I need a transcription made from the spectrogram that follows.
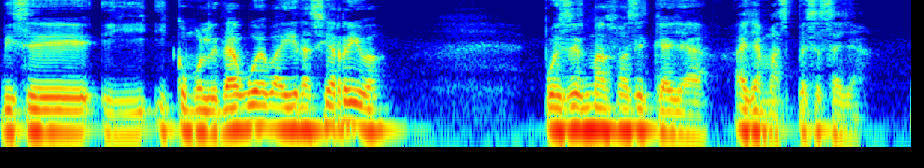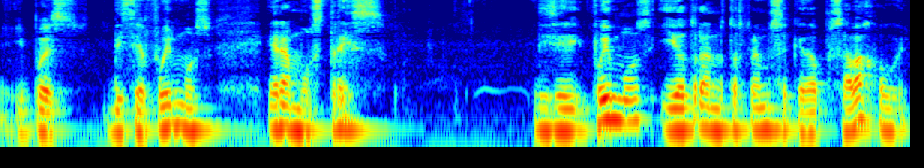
Dice, y, y como le da hueva ir hacia arriba, pues es más fácil que haya, haya más peces allá. Y pues, dice, fuimos, éramos tres. Dice, fuimos y otro de nuestros primos se quedó pues abajo, güey.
